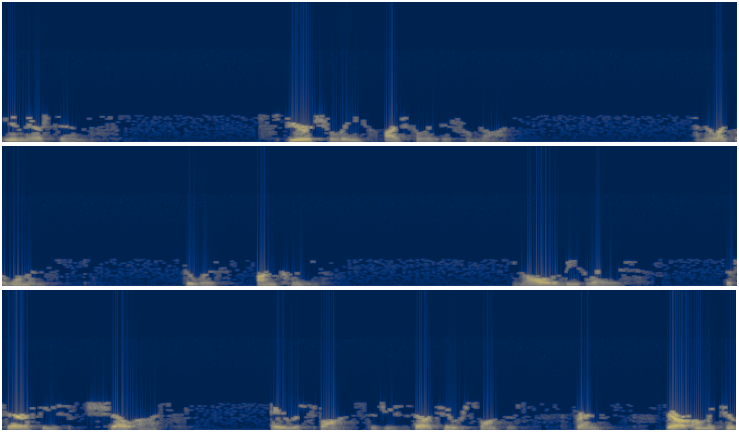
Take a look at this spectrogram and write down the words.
in their sins, spiritually isolated from God. And they're like the woman who was unclean in all of these ways, the Pharisees show us a response to Jesus. There are two responses. Friends, there are only two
